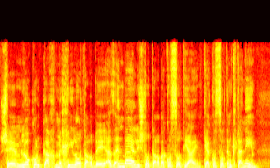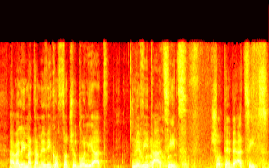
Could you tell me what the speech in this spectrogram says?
שהן לא כל כך מכילות הרבה, אז אין בעיה לשתות ארבע כוסות יין, כי הכוסות הן קטנים. אבל אם אתה מביא כוסות של גוליית, מביא את העציץ, שותה בעציץ,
